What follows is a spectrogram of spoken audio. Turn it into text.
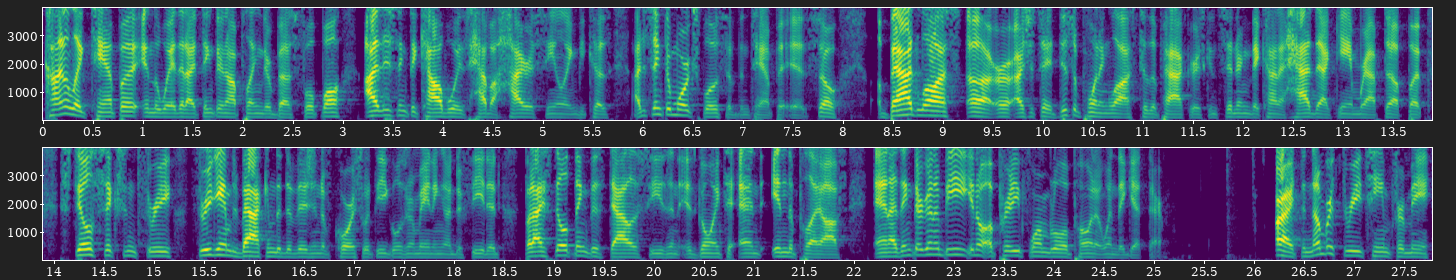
kind of like Tampa in the way that I think they're not playing their best football. I just think the Cowboys have a higher ceiling because I just think they're more explosive than Tampa is. So a bad loss, uh, or I should say a disappointing loss to the Packers, considering they kind of had that game wrapped up, but still six and three, three games back in the division, of course, with the Eagles remaining undefeated. But I still think this Dallas season is going to end in the playoffs, and I think they're going to be, you know, a pretty formidable opponent when they get there. All right, the number three team for me,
